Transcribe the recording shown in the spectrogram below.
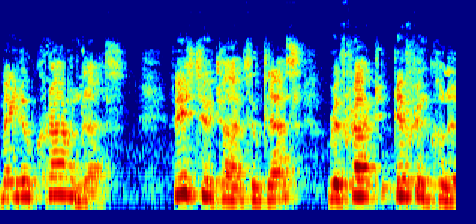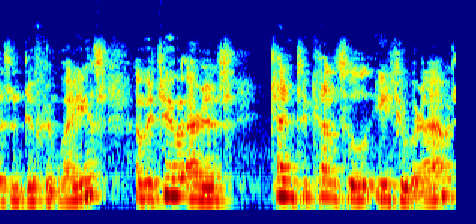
made of crown glass. These two types of glass refract different colours in different ways and the two errors tend to cancel each other out,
